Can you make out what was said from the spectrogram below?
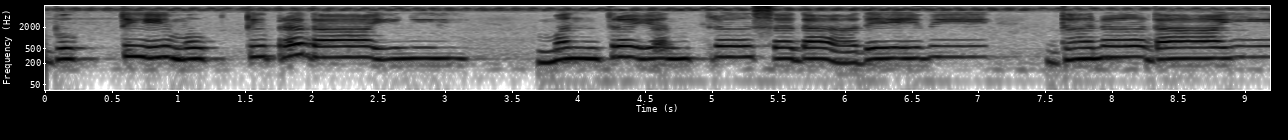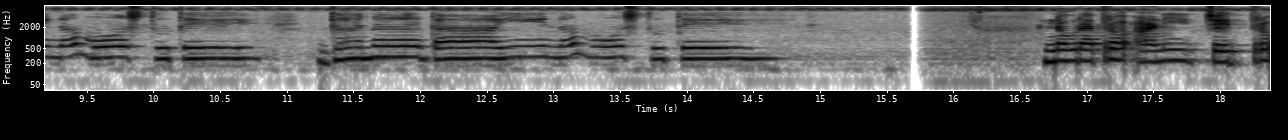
भुक्तिमुक्तिप्रदायिनी मंत्रयंत्र सदा देवी धनदायी नमोस्तु ते। धनदायी नमोस्तु ते नवरात्र आणि चैत्र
